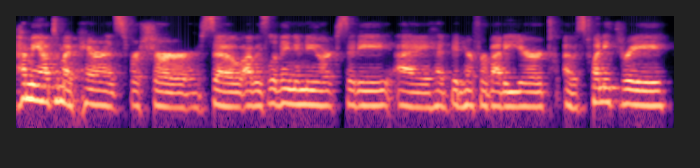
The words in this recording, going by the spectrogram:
coming out to my parents for sure. So I was living in New York City. I had been here for about a year. I was 23,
